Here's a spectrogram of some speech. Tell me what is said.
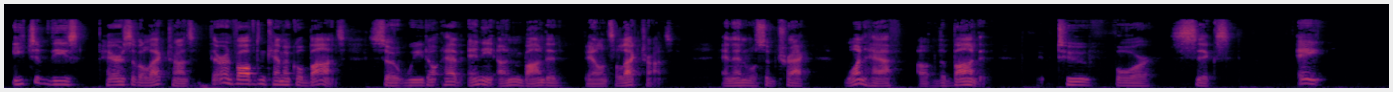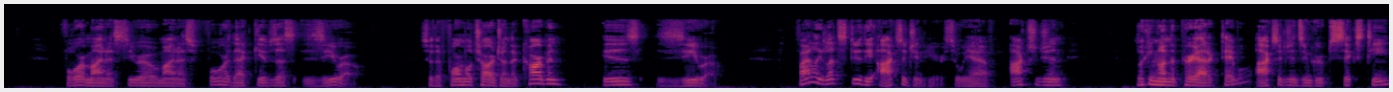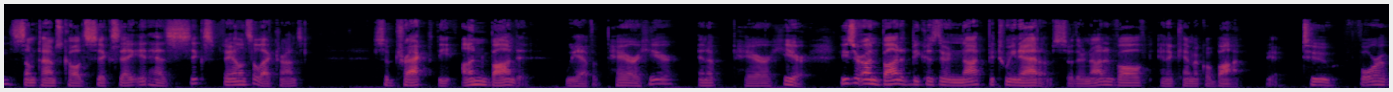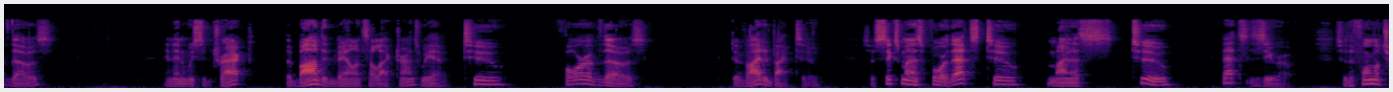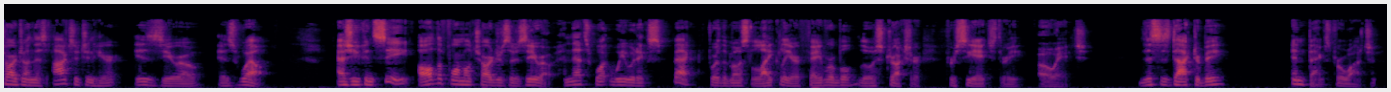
Each of these pairs of electrons, they're involved in chemical bonds. So we don't have any unbonded valence electrons. And then we'll subtract one half of the bonded. 2, 4, 6, 8. 4 minus 0 minus 4, that gives us 0. So the formal charge on the carbon is 0. Finally, let's do the oxygen here. So we have oxygen. Looking on the periodic table, oxygen's in group 16, sometimes called 6a. It has six valence electrons. Subtract the unbonded. We have a pair here and a pair here. These are unbonded because they're not between atoms, so they're not involved in a chemical bond. We have two, four of those. And then we subtract the bonded valence electrons. We have two, four of those divided by two. So 6 minus 4, that's 2, minus 2, that's 0. So the formal charge on this oxygen here is 0 as well. As you can see, all the formal charges are 0, and that's what we would expect for the most likely or favorable Lewis structure for CH3OH. This is Dr. B, and thanks for watching.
